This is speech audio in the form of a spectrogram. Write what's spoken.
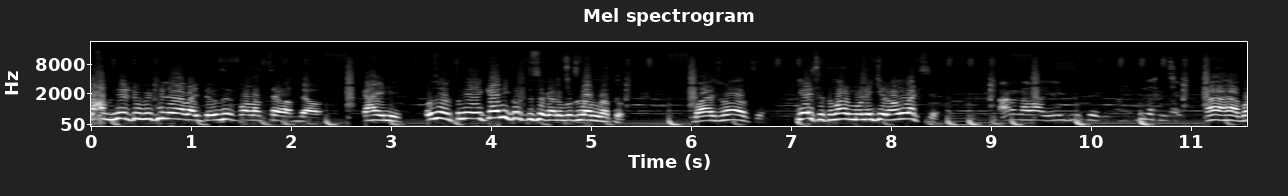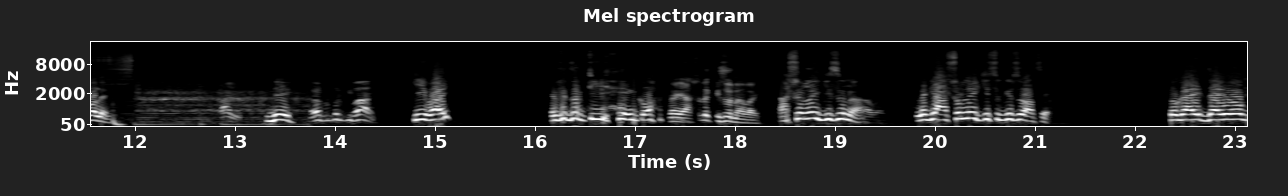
লাভ দিয়ে টুপি ফেলে ফেলাইছে হুজুর পলাচ্ছে আবার দাও কাহিনী। হুজুর তুমি এই কাহিনী করতেছো কেন? বুঝলাম না তো। বয়স হওয়া আছে। কি হয়েছে? তোমার মনে কি রং লাগছে? আরে না ভাই এই হ্যাঁ হ্যাঁ বলেন। ভাই জি। এর ভিতর কি ভাই? কি ভাই? এর ভিতর কি ভাই আসলে কিছু না ভাই। কিছু না। নাকি আসলেই কিছু কিছু আছে? তো গাইজ যাই হোক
